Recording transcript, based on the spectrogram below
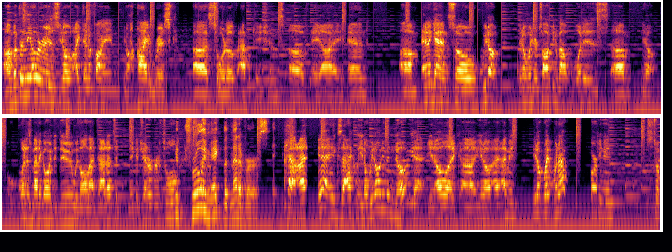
Um, but then the other is you know identifying you know high risk uh, sort of applications of AI and um, and again, so we don't you know, when you're talking about what is, um, you know, what is Meta going to do with all that data to make a generative tool? To truly like, make the metaverse. Yeah, I, yeah, exactly. You know, we don't even know yet. You know, like, uh, you know, I, I mean, you know, when, when I'm working in, so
